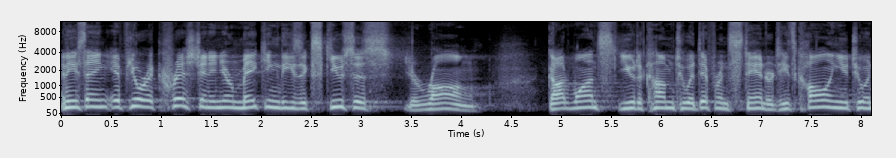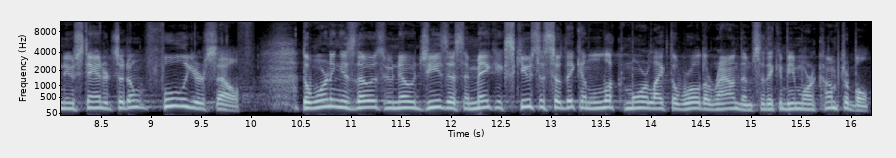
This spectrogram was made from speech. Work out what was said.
And he's saying if you're a Christian and you're making these excuses, you're wrong. God wants you to come to a different standard. He's calling you to a new standard, so don't fool yourself. The warning is those who know Jesus and make excuses so they can look more like the world around them, so they can be more comfortable.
